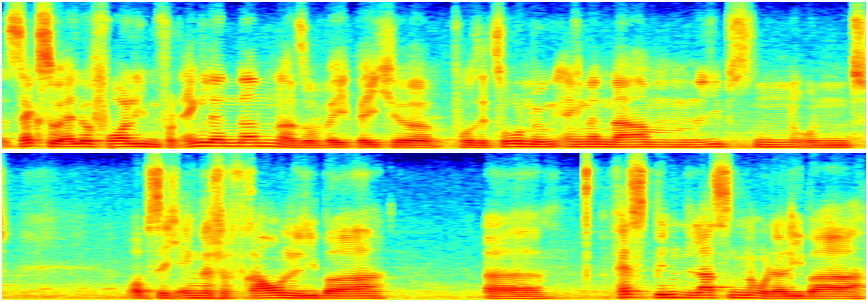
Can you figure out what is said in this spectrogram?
sexuelle Vorlieben von Engländern, also welche Position mögen Engländer am liebsten und ob sich englische Frauen lieber äh, festbinden lassen oder lieber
